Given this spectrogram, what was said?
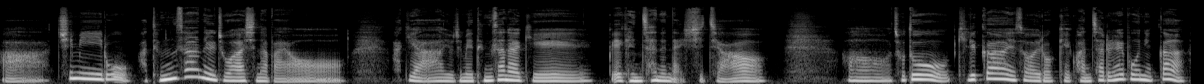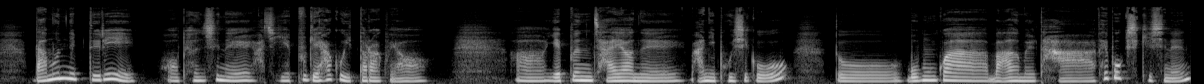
아, 취미로 아, 등산을 좋아하시나 봐요. 하기야, 요즘에 등산하기에 꽤 괜찮은 날씨죠. 어, 저도 길가에서 이렇게 관찰을 해보니까 나뭇잎들이 어, 변신을 아주 예쁘게 하고 있더라고요. 어, 예쁜 자연을 많이 보시고 또 몸과 마음을 다 회복시키시는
